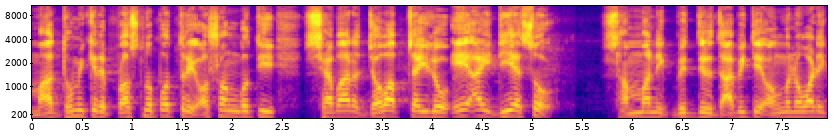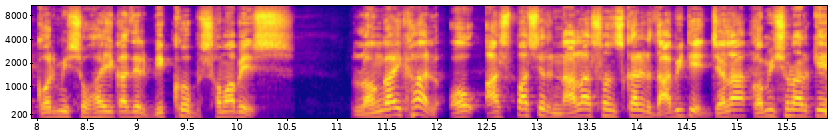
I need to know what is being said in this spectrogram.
মাধ্যমিকের প্রশ্নপত্রে অসঙ্গতি, সেবার জবাব চাইল এআইডিএসও। সাম্মানিক বৃদ্ধির দাবিতে অঙ্গনওয়াড়ি কর্মী সহায়িকাদের বিক্ষোভ সমাবেশ। লঙ্গাইখাল ও আশপাশের নালা সংস্কারের দাবিতে জেলা কমিশনারকে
